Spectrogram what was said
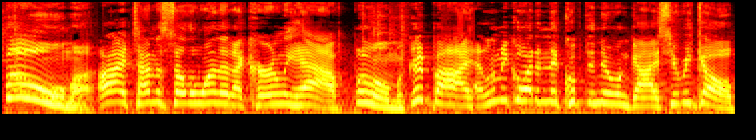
Boom. All right, time to sell the one that I currently have. Boom. Goodbye. And let me go ahead and equip the new one, guys. Here we go.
